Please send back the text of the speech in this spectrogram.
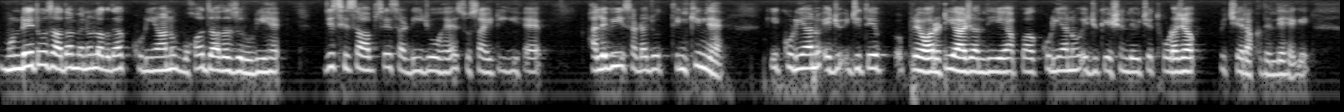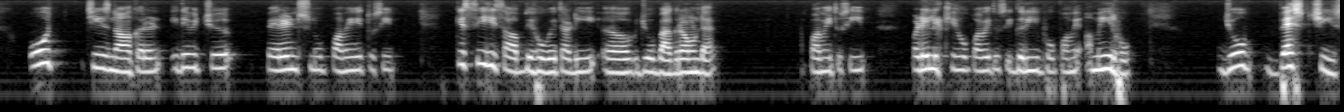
ਮੁੰਡੇ ਤੋਂ ਜ਼ਿਆਦਾ ਮੈਨੂੰ ਲੱਗਦਾ ਕੁੜੀਆਂ ਨੂੰ ਬਹੁਤ ਜ਼ਿਆਦਾ ਜ਼ਰੂਰੀ ਹੈ। ਜਿਸ ਹਿਸਾਬ ਸੇ ਸਾਡੀ ਜੋ ਹੈ ਸੁਸਾਇਟੀ ਹੈ, ਹਲੇ ਵੀ ਸਾਡਾ ਜੋ ਥਿੰਕਿੰਗ ਹੈ ਕਿ ਕੁੜੀਆਂ ਨੂੰ ਐਜੂ ਜਿੱਥੇ ਪ੍ਰਾਇੋਰਟੀ ਆ ਜਾਂਦੀ ਹੈ ਆਪਾਂ ਕੁੜੀਆਂ ਨੂੰ ਐਜੂਕੇਸ਼ਨ ਦੇ ਵਿੱਚ ਥੋੜਾ ਜਿਹਾ ਪਿੱਛੇ ਰੱਖ ਦਿੰਦੇ ਹੈਗੇ। ਉਹ ਚੀਜ਼ ਨਾ ਕਰਨ ਇਹਦੇ ਵਿੱਚ ਪੇਰੈਂਟਸ ਨੂੰ ਭਾਵੇਂ ਤੁਸੀਂ ਕਿਸੇ ਹਿਸਾਬ ਦੇ ਹੋਵੇ ਤੁਹਾਡੀ ਅਹ, ਜੋ ਬੈਕਗ੍ਰਾਉਂਡ ਹੈ ਭਾਵੇਂ ਤੁਸੀਂ ਪੜ੍ਹੇ ਲਿਖੇ ਹੋ ਭਾਵੇਂ ਤੁਸੀਂ ਗਰੀਬ ਹੋ ਭਾਵੇਂ ਅਮੀਰ ਹੋ ਜੋ ਬੈਸਟ ਚੀਜ਼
